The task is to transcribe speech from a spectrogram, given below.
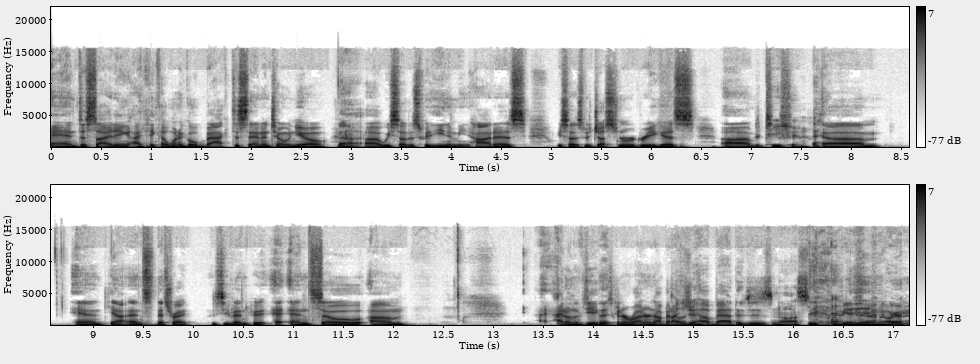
And deciding, I think I want to go back to San Antonio. Uh-huh. Uh, we saw this with Ina Minjarez. We saw this with Justin Rodriguez. Um, Leticia. um, and yeah, and that's right. Event- And so, um, I- I don't know if Diego's going to run or not, but I, Tells you how bad it is in Austin. Being a minority,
